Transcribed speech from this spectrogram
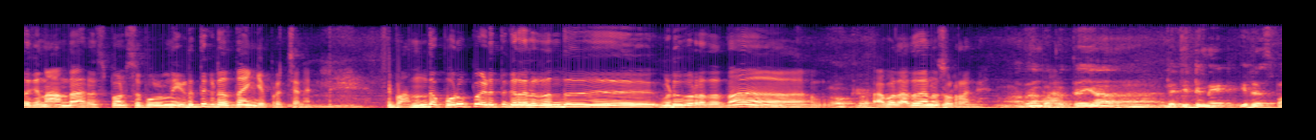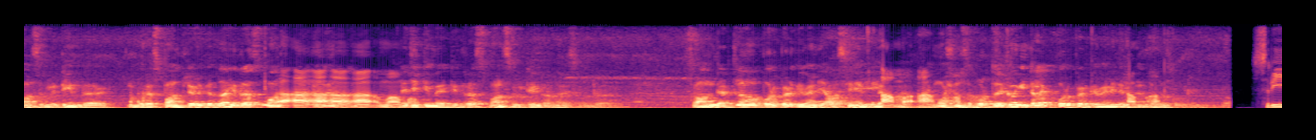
அதுக்கு நான் தான் ரெஸ்பான்சிபிள்னு எடுத்துக்கிட்டது தான் இங்கே பிரச்சனை. இப்போ அந்த பொறுப்பை எடுத்துக்கிறதுலேருந்து விடுபடுறதை தான் ஓகே. அப்போ அதுதானே சொல்கிறாங்க அதுதான் பக்கத்தையா லெஜிட்டிமேட் இர்ரெஸ்பான்சிபிலிட்டின்ற நம்ம ரெஸ்பான்சிபிலிட்டி எடுக்கிறது தான் ஆமா. லெஜிட்டிமேட் இர்ரெஸ்பான்சிபிலிட்டின்ற மாதிரி சொல்கிறாரு ஸோ அந்த இடத்துல நம்ம பொறுப்பெடுக்க வேண்டிய அவசியம் இல்லை. ஆமா, ஆமா. எமோஷன்ஸை பொறுத்த வரைக்கும் இன்டலெக்ட் பொறுப்பெடுக்க வேண்டியது ஆமா, ஆமா. சொல்கிறீங்க ஸ்ரீ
